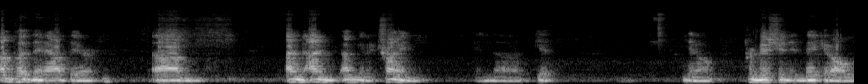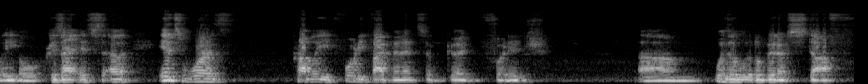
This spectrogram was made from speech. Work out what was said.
I'm putting it out there. Um, I'm I'm I'm gonna try and and uh, get you know permission and make it all legal because it's uh, it's worth probably 45 minutes of good footage um, with a little bit of stuff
